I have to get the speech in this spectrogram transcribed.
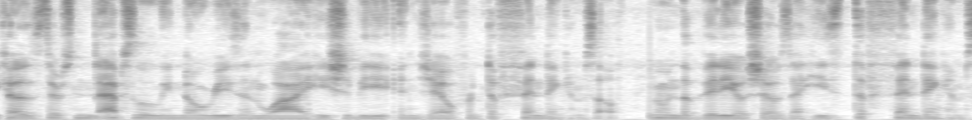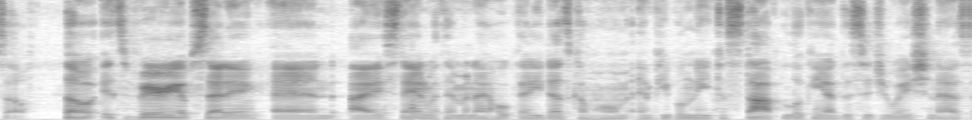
because there's absolutely no reason why he should be in jail for defending himself. Even when the video shows that he's defending himself. So it's very upsetting, and I stand with him, and I hope that he does come home. And people need to stop looking at the situation as,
